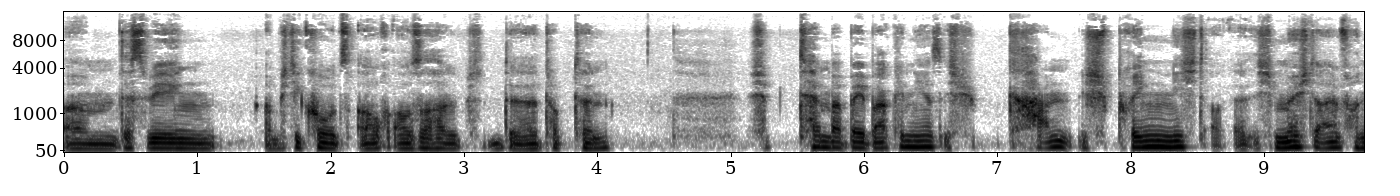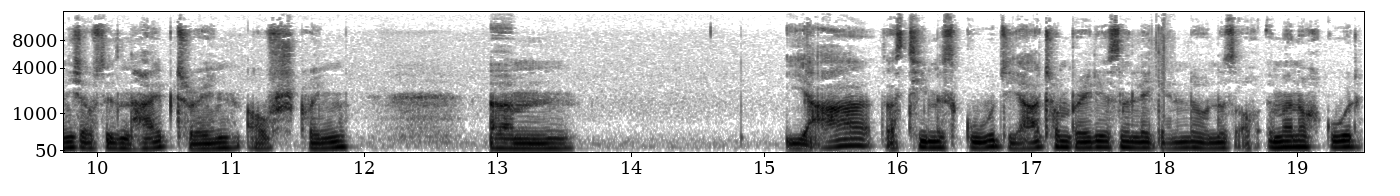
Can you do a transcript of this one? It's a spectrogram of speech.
Ähm, deswegen habe ich die Colts auch außerhalb der Top 10. Ich habe Tampa Bay Buccaneers. Ich kann, ich springe nicht, ich möchte einfach nicht auf diesen Hype-Train aufspringen. Ähm, ja, das Team ist gut. Ja, Tom Brady ist eine Legende und ist auch immer noch gut.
